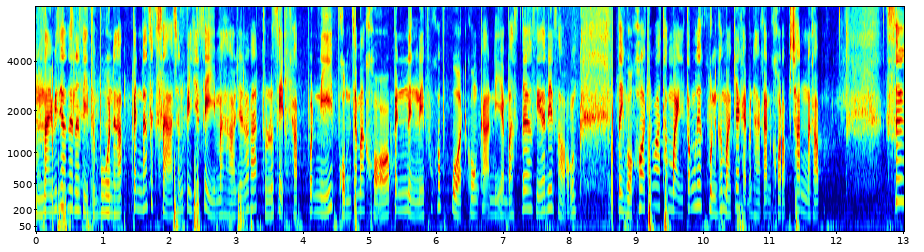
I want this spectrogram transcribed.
ผมนายวิทยาเจริญศรีสมบูรณ์นะครับ เป็นนักศึกษาชั้นปีที่ 4 มหาวิทยาลัยราชสุรสิทธิ์ครับ วันนี้ผมจะมาขอเป็นหนึ่งในผู้เข้าประกวดโครงการ The Ambassador ซีซั่นที่ 2 ในหัวข้อที่ว่าทำไมต้องเลือกคุณเข้ามาแก้ไขปัญหาการคอร์รัปชันนะครับ ซึ่ง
